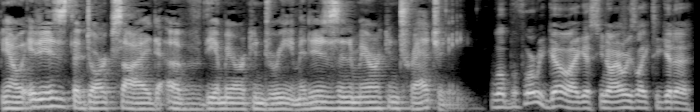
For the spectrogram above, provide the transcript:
You know, it is the dark side of the American dream. It is an American tragedy. Well, before we go, I guess, you know, I always like to get a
